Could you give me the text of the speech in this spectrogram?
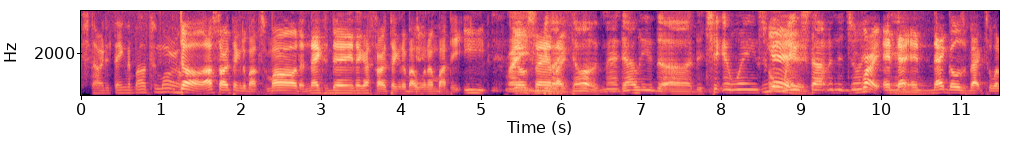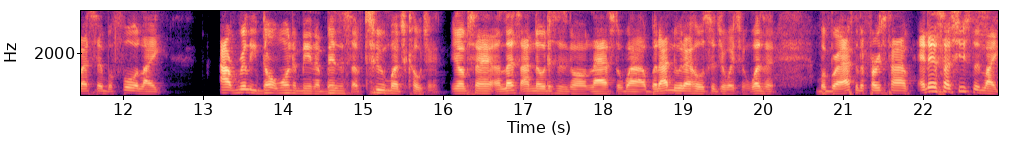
Started thinking about tomorrow. Dog, I started thinking about tomorrow, the next day. Then I started thinking about what I'm about to eat. Right. You know what I'm saying? like, Like, dog, man, did I leave the uh, the chicken wings from Yeah. Wingstop in the joint? Right, and that and that goes back to what I said before. Like, I really don't want to be in a business of too much coaching. You know what I'm saying? Unless I know this is going to last a while. But I knew that whole situation wasn't. But bro, after the first time, and then so she used to like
